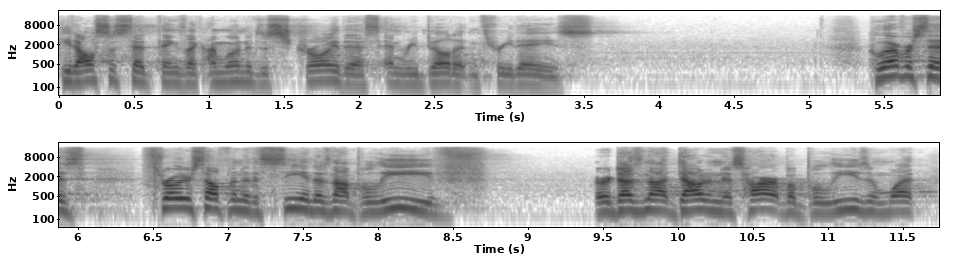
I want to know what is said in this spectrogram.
He'd also said things like, I'm going to destroy this and rebuild it in three days. Whoever says, throw yourself into the sea and does not believe, or does not doubt in his heart, but believes in what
